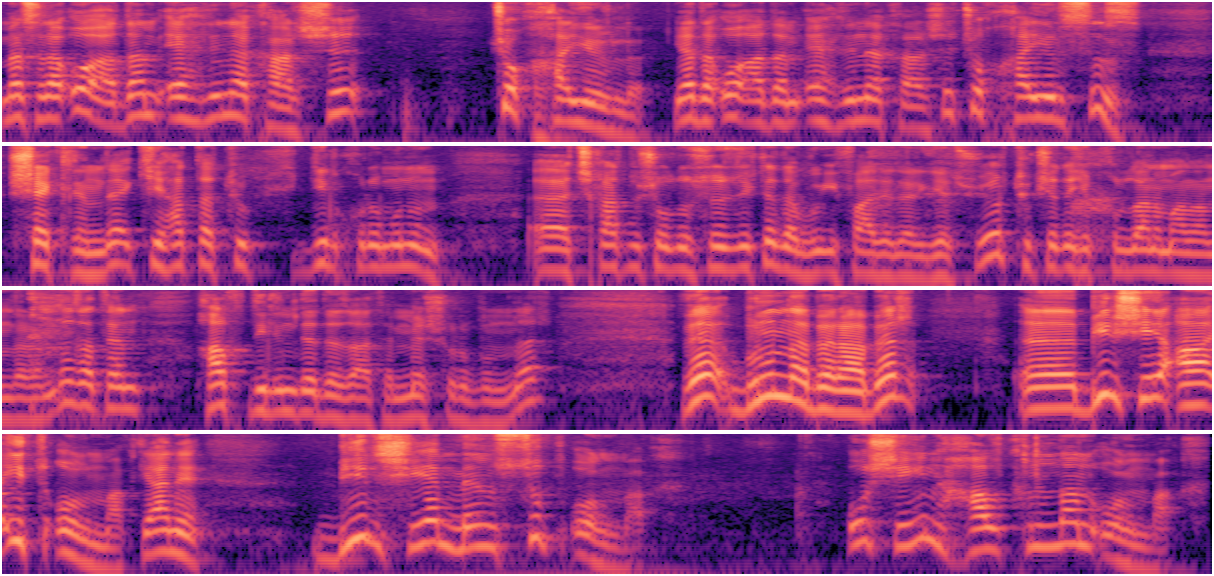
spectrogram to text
Mesela o adam ehline karşı çok hayırlı ya da o adam ehline karşı çok hayırsız şeklinde ki hatta Türk Dil Kurumu'nun e, çıkartmış olduğu sözlükte de bu ifadeler geçiyor. Türkçedeki kullanım alanlarında zaten halk dilinde de zaten meşhur bunlar. Ve bununla beraber e, bir şeye ait olmak yani bir şeye mensup olmak o şeyin halkından olmak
